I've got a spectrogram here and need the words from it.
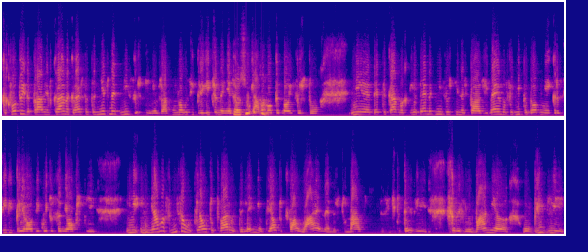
каквото и да правим, в края на краищата, ние сме едни и същи, ние ужасно много си приличаме, ние се разполяваме от едно и също. Ние, деца казвах, ядем едни и същи неща, живеем в едни подобни красиви природи, които са ни общи. И, и няма смисъл от цялото това разделение, от цялото това лаене между нас, всички тези съревнования, обиди,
